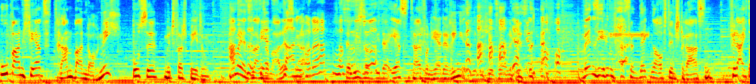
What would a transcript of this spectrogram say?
U-Bahn fährt, Trambahn noch nicht, Busse mit Verspätung. Haben wir Hast jetzt langsam jetzt alles? dann, ja. oder? Was ist ja wie so wie der erste Teil von Herr der Ringe, den ich hier vorlese. Ja, genau. Wenn Sie irgendwas entdecken auf den Straßen, vielleicht auch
